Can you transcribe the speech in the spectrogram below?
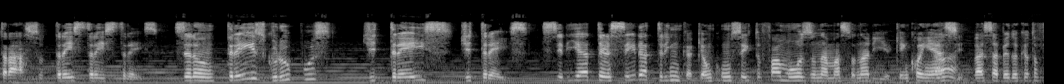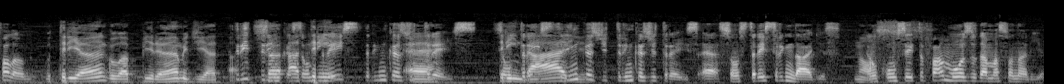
traço 333. Serão três grupos de 3 de 3. Seria a terceira trinca, que é um conceito famoso na maçonaria. Quem conhece ah. vai saber do que eu tô falando. O triângulo, a pirâmide, a Tritrinca, a são três trincas de é. três. São Trindade. três trincas de trincas de três. É, são as três trindades. Nossa. É um conceito famoso da maçonaria.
